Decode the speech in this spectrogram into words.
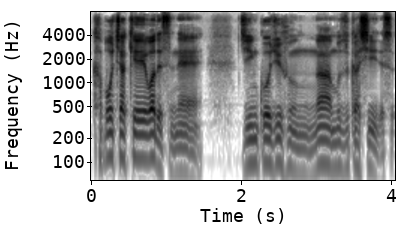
かぼちゃ系はですね、人工授粉が難しいです。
